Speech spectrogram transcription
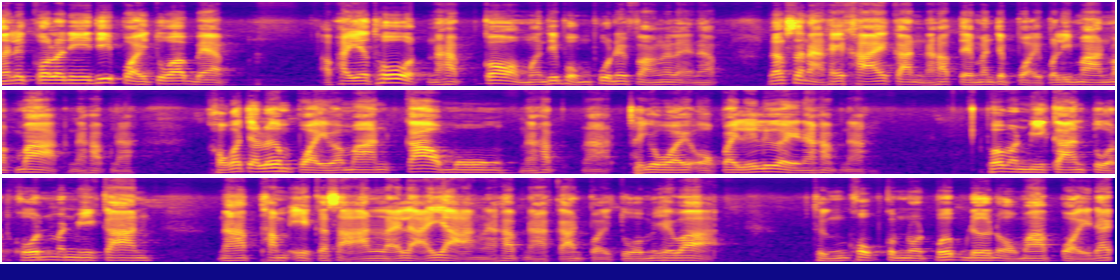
ในกรณีที่ปล่อยตัวแบบ อภัยโทษนะครับ ก็เหมือนที่ผมพูดให้ฟังนั่นแหละนะครับ ลักษณะคล้ายๆกันนะครับ แต่มันจะปล่อยปริมาณมากๆนะครับนะเขาก็จะเริ่มปล่อยประมาณ 9 โมงนะครับนะทยอยออกไปเรื่อยๆนะครับนะเพราะมันมีการตรวจค้นมันมีการนะครับทำเอกสารหลาย ๆ อย่างนะครับนะการปล่อยตัวไม่ใช่ว่า ถึงครบกำหนดปุ๊บเดินออกมาปล่อยได้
